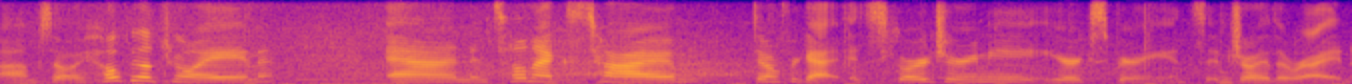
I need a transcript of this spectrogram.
um, so I hope you'll join. And until next time, don't forget, it's your journey, your experience. Enjoy the ride.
